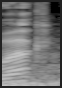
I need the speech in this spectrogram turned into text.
Work?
